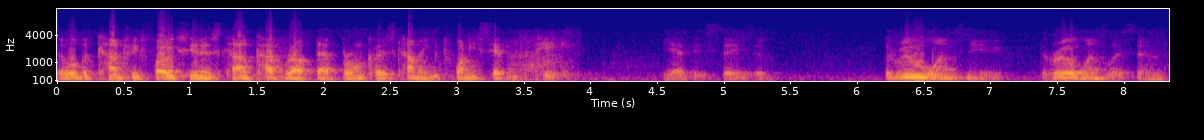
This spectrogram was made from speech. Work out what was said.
All the country folks in us can't cover up that Broncos coming 27th pick yeah this season. The real ones knew. The real ones listened.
